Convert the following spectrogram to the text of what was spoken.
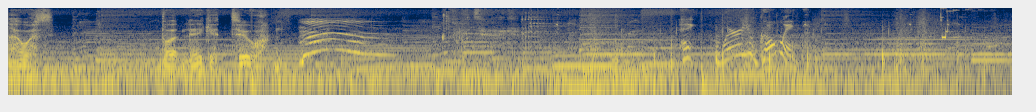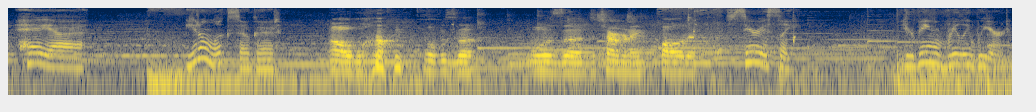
I was... butt naked, too. Hey, where are you going? Hey, uh... You don't look so good. Oh, what was the what was the determining quality? Seriously. You're being really weird. I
